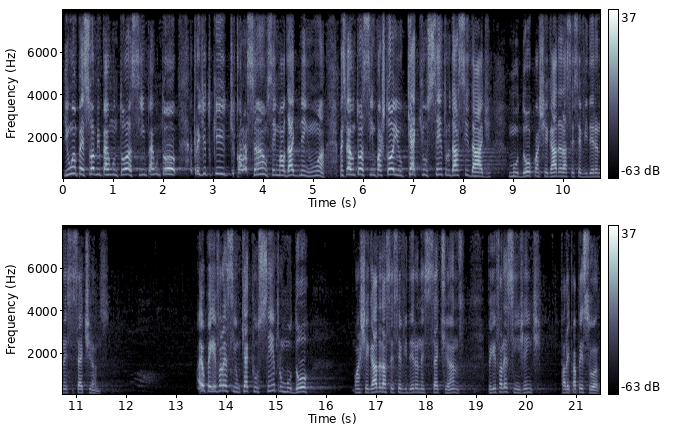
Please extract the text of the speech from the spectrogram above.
E uma pessoa me perguntou assim, perguntou, acredito que de coração, sem maldade nenhuma, mas perguntou assim, pastor, e o que é que o centro da cidade mudou com a chegada da CC Videira nesses sete anos? Aí eu peguei e falei assim: o que é que o centro mudou com a chegada da CC Videira nesses sete anos? Peguei e falei assim, gente, falei para a pessoa:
